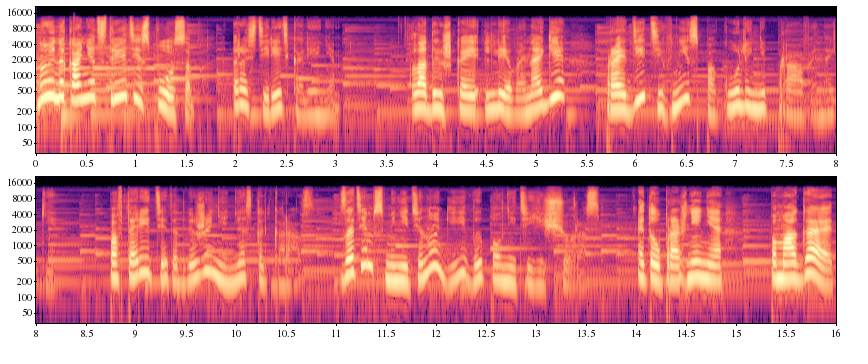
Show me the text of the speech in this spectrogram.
Ну и, наконец, третий способ – растереть колени. Лодыжкой левой ноги пройдите вниз по голени правой ноги. Повторите это движение несколько раз. Затем смените ноги и выполните еще раз. Это упражнение помогает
